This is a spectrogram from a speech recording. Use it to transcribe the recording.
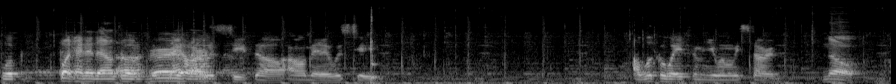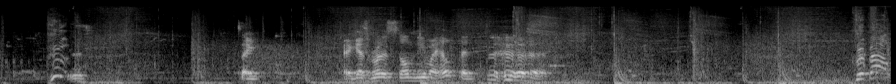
whoop, butt handed down to him uh, very that, that was cheap though, I'll admit it was cheap. I'll look away from you when we start. No. It's like, I guess Ren's don't need my help then. Clip out.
